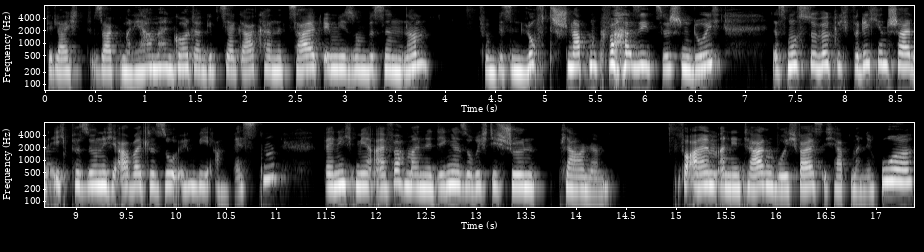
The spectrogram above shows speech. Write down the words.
vielleicht sagt man, ja, mein Gott, dann gibt es ja gar keine Zeit, irgendwie so ein bisschen, ne, für ein bisschen Luft schnappen quasi zwischendurch. Das musst du wirklich für dich entscheiden. Ich persönlich arbeite so irgendwie am besten, wenn ich mir einfach meine Dinge so richtig schön plane. Vor allem an den Tagen, wo ich weiß, ich habe meine Ruhe,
